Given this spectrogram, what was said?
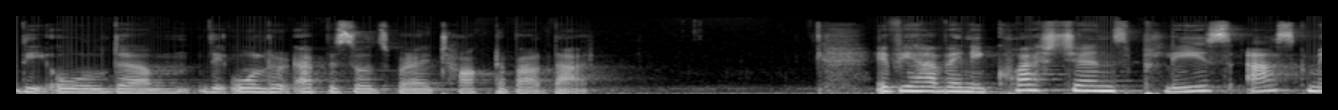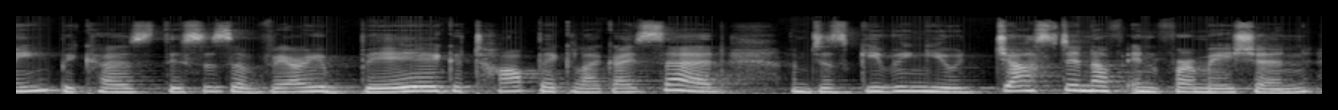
the old um, the older episodes where i talked about that. If you have any questions, please ask me because this is a very big topic. Like I said, I'm just giving you just enough information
